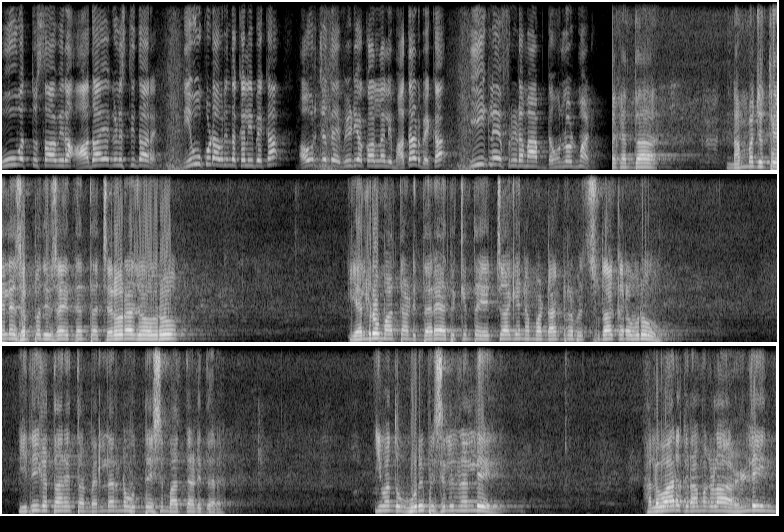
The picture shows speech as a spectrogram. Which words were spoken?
ಮೂವತ್ತು ಸಾವಿರ ಆದಾಯ ಗಳಿಸ್ತಿದ್ದಾರೆ. ನೀವು ಕೂಡ ಅವರಿಂದ ಕಲಿಬೇಕಾ? ಅವ್ರ ಜೊತೆ ವಿಡಿಯೋ ಕಾಲ್ನಲ್ಲಿ ಮಾತಾಡಬೇಕಾ? ಈಗಲೇ ಫ್ರೀಡಮ್ ಆ್ಯಪ್ ಡೌನ್ಲೋಡ್ ಮಾಡಿ. ನಮ್ಮ ಜೊತೆಯಲ್ಲೇ ಸ್ವಲ್ಪ ದಿವಸ ಇದ್ದಂಥ ಚಲುವರಾಜು ಅವರು ಎಲ್ಲರೂ ಮಾತನಾಡಿದ್ದಾರೆ. ಅದಕ್ಕಿಂತ ಹೆಚ್ಚಾಗಿ ನಮ್ಮ ಡಾಕ್ಟರ್ ಸುಧಾಕರ್ ಅವರು ಇದೀಗ ತಾನೇ ತಮ್ಮೆಲ್ಲರನ್ನು ಉದ್ದೇಶಿಸಿ ಮಾತನಾಡಿದ್ದಾರೆ. ಈ ಒಂದು ಊರು ಬಿಸಿಲಿನಲ್ಲಿ ಹಲವಾರು ಗ್ರಾಮಗಳ ಹಳ್ಳಿಯಿಂದ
